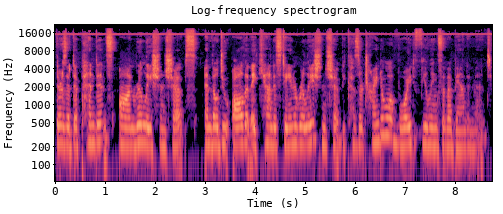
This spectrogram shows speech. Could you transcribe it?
There's a dependence on relationships, and they'll do all that they can to stay in a relationship because they're trying to avoid feelings of abandonment.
